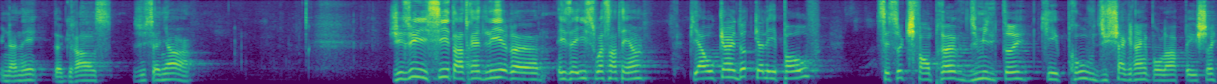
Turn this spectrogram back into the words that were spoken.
une année de grâce du Seigneur. Jésus ici est en train de lire euh, Ésaïe 61, puis il n'y a aucun doute que les pauvres, c'est ceux qui font preuve d'humilité, qui éprouvent du chagrin pour leurs péchés.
